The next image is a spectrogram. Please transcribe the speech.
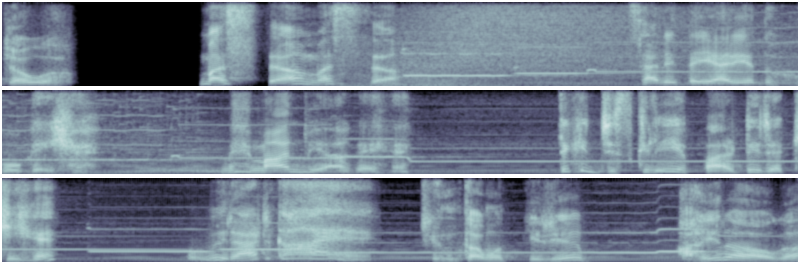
क्या हुआ? मस्त मस्त। सारी तैयारियाँ तो हो गई है। मेहमान भी आ गए हैं। लेकिन जिसके लिए ये पार्टी रखी है वो विराट कहाँ है? चिंता मत कीजिए आ ही रहा होगा।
